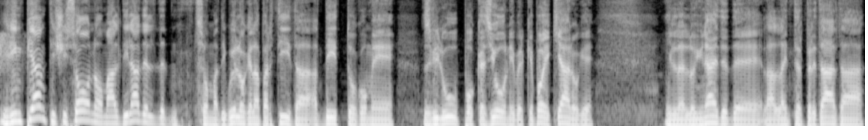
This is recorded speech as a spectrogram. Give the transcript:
i rimpianti ci sono, ma al di là del, de, insomma, di quello che la partita ha detto come sviluppo, occasioni, perché poi è chiaro che il, lo United l'ha, l'ha, interpretata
